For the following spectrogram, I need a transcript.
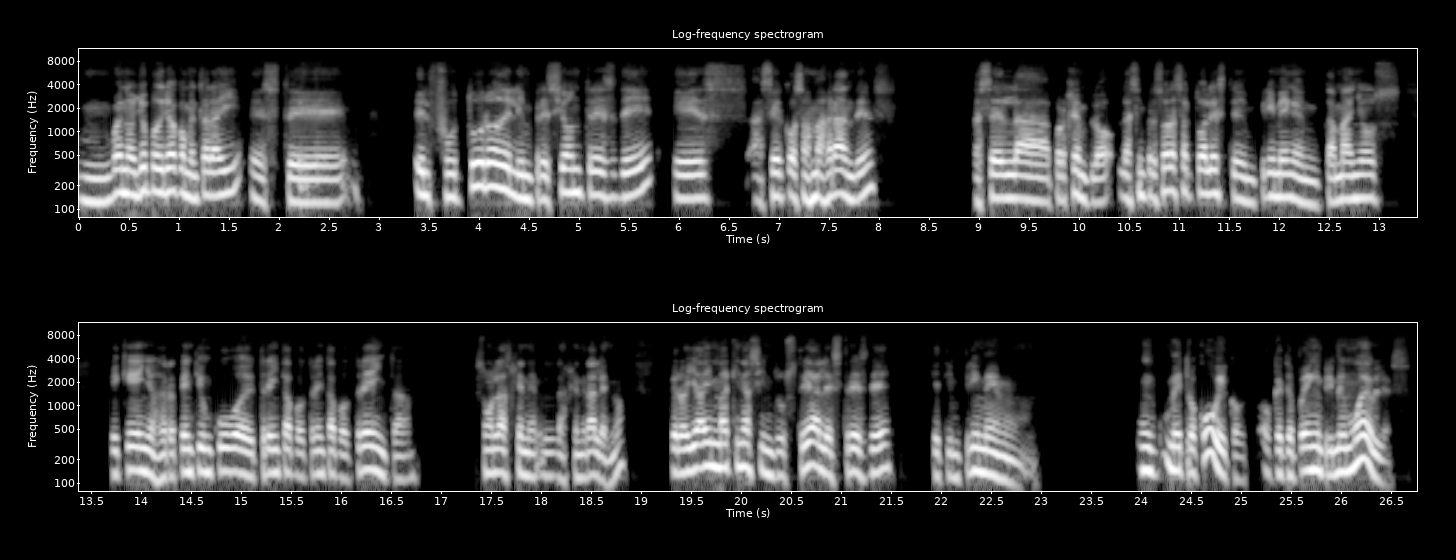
Mm, bueno, yo podría comentar ahí, este, el futuro de la impresión 3D es hacer cosas más grandes, hacerla, por ejemplo, las impresoras actuales te imprimen en tamaños pequeños, de repente un cubo de 30 por 30 por 30, son las, las generales, ¿no? pero ya hay máquinas industriales 3D que te imprimen un metro cúbico o que te pueden imprimir muebles.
